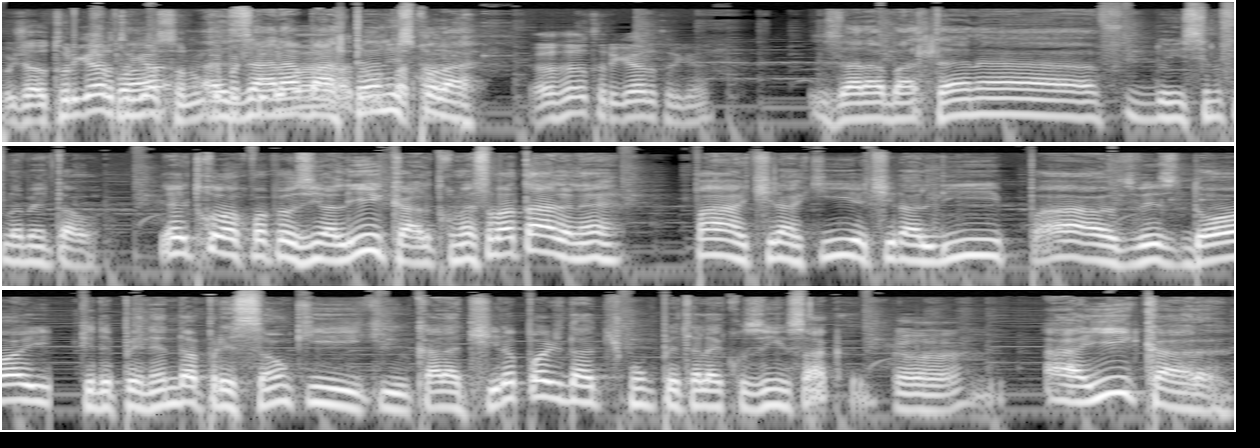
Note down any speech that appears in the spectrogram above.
eu já- eu tô ligado, tô ligado, só nunca zarabatana escolar. Aham, tô ligado, tô ligado. Zarabatana do ensino fundamental. E aí tu coloca o papelzinho ali, cara, tu começa a batalha, né? Pá, atira aqui, atira ali, pá, às vezes dói. Porque dependendo da pressão que, que o cara atira, pode dar tipo um petelecozinho, saca? Aham. Aí, cara,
